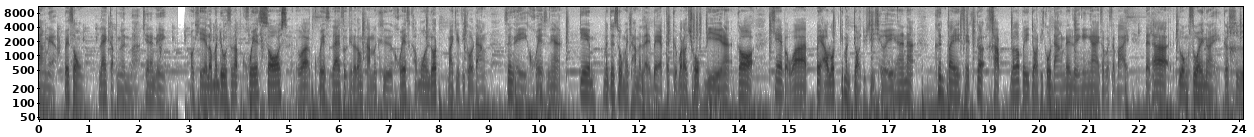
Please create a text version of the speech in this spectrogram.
ดังเนี่ยไปส่ง แลกกับเงินมาแค่นั้นเอง โอเค เรามาดูสำหรับ Quest Source หรือว่า Quest แรกสุดที่เราต้องทำก็คือ Quest ขโมยรถมาเก็บที่โกดัง ซึ่งไอ้ Quest เนี่ยเกมมันจะส่งให้ทำหลายแบบ ถ้าเกิดว่าเราโชคดีนะ ก็แค่แบบว่าไปเอารถที่มันจอดอยู่เฉยๆแค่นั้นนะขึ้นไปเสร็จก็ขับ แล้วก็ไปจอดที่โกดังได้เลยง่าย ๆ สบายๆ แต่ถ้าดวงซวยหน่อยก็คือ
